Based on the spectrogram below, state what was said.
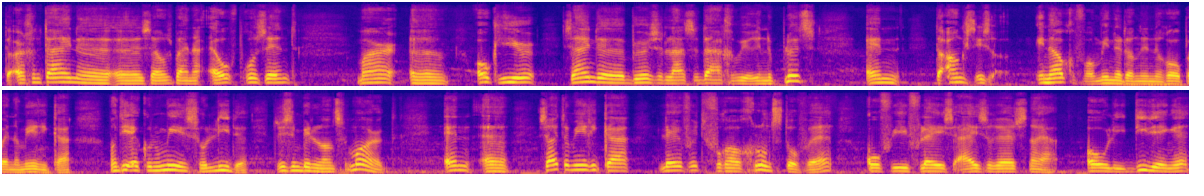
De Argentijnen uh, zelfs bijna 11% Maar uh, ook hier zijn de beurzen de laatste dagen weer in de plus. En de angst is in elk geval minder dan in Europa en Amerika. Want die economie is solide. Er is een binnenlandse markt. En uh, Zuid-Amerika levert vooral grondstoffen. Hè? Koffie, vlees, ijzerers, nou ja, olie, die dingen.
